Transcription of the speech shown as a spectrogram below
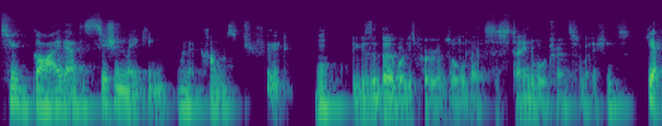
to guide our decision making when it comes to food. Mm, Because the Better Bodies program is all about sustainable transformations. Yeah.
